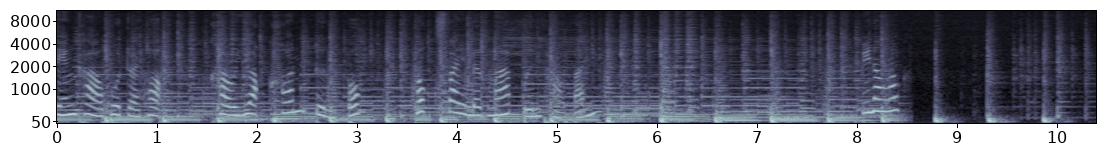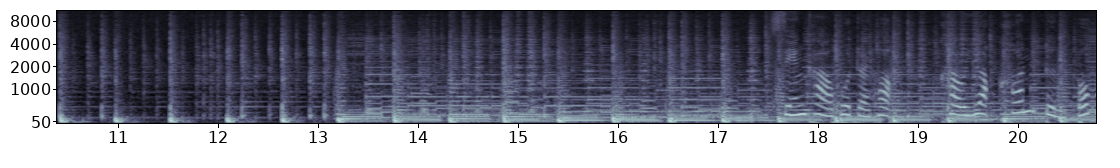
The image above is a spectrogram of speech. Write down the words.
สียงข่าวพูดด้วยหอก เขายอกค้อนตื่นปกพกใส่เลิกมาปืนเผาปันพี่น้องเขาเสียงข่าวพูดด้วยหอก เขายอกค้อนตื่นปก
